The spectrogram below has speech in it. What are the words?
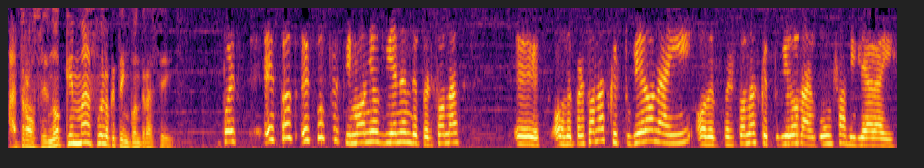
atroces, ¿no? ¿Qué más fue lo que te encontraste ahí? Pues estos, estos testimonios vienen de personas eh, o de personas que estuvieron ahí o de personas que tuvieron algún familiar ahí.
